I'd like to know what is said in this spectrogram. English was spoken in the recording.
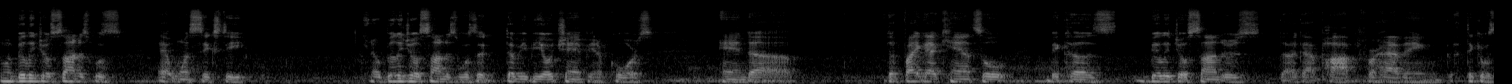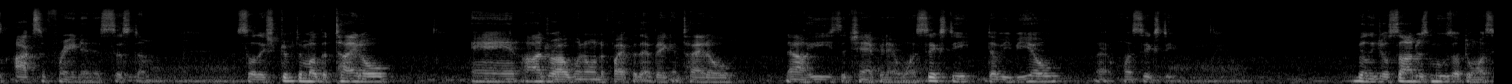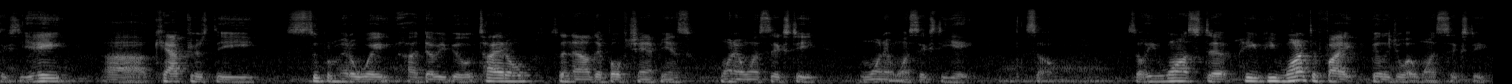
when Billy Joe Saunders was at 160 you know, Billy Joe Saunders was a WBO champion, of course, and uh, the fight got canceled because Billy Joe Saunders uh, got popped for having, I think it was oxyfrine in his system. So they stripped him of the title, and Andrade went on to fight for that vacant title. Now he's the champion at 160, WBO at 160. Billy Joe Saunders moves up to 168, uh, captures the super middleweight uh, WBO title. So now they're both champions, one at 160, one at 168. So, so he wants to he he wanted to fight Billy Joe at 160,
